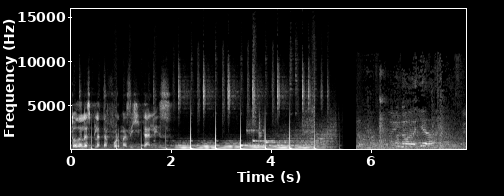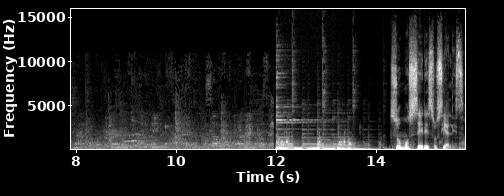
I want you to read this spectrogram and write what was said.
Todas las plataformas digitales. Somos seres sociales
